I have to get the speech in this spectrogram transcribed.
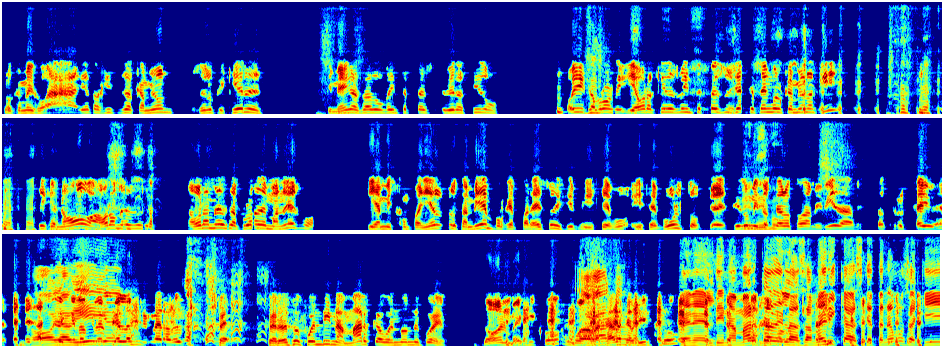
Lo que me dijo, ah, ya trajiste el camión, pues es lo que quieres. Si me hayas dado 20 pesos, te hubiera sido. Oye, cabrón, ¿y ahora quieres 20 pesos ya que tengo el camión aquí? Dije, no, ahora me haces la, ahora me haces la prueba de manejo. Y a mis compañeros también, porque para eso hice, hice, hice bulto. Yo he sido mi Mínimo. totero toda mi vida. No, ya no la primera vez. Pero eso fue en Dinamarca o en dónde fue? No, en México, en Guadalajara, Jalisco. En el Dinamarca de las Américas que tenemos aquí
